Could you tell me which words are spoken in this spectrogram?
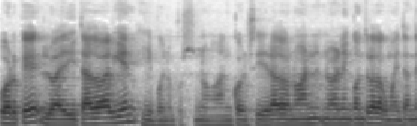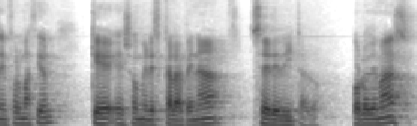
Porque lo ha editado alguien y bueno, pues no han considerado, no han, no han encontrado como hay tanta información que eso merezca la pena ser editado. Por lo demás,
